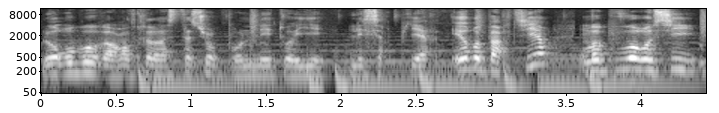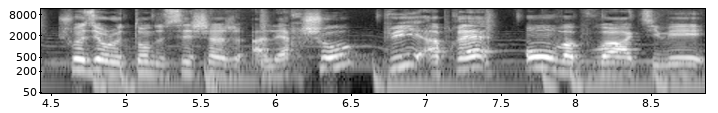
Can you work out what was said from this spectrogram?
le robot va rentrer dans la station pour nettoyer les serpillères et repartir. On va pouvoir aussi choisir le temps de séchage à l'air chaud. Puis après, on va pouvoir activer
